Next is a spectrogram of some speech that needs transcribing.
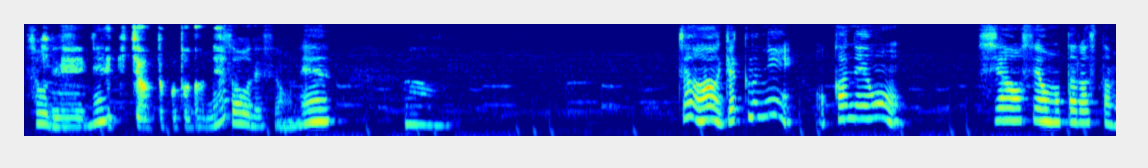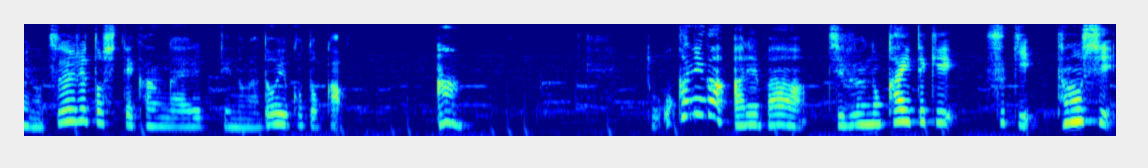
そうです決めてね。きちゃうってことだね。そうですよね。うん、じゃあ逆にお金を幸せをもたらすためのツールとして考えるっていうのがどういうことか。うん、とお金があれば自分の快適好き楽しいっ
